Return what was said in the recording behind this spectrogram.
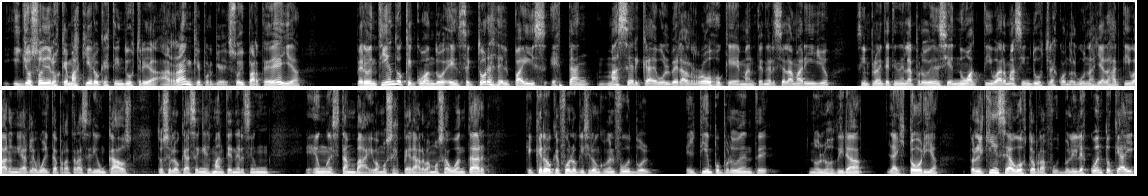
Y yo soy de los que más quiero que esta industria arranque porque soy parte de ella. Pero entiendo que cuando en sectores del país están más cerca de volver al rojo que mantenerse al amarillo, simplemente tienen la prudencia de no activar más industrias cuando algunas ya las activaron y darle vuelta para atrás sería un caos. Entonces lo que hacen es mantenerse en un, en un stand-by. Vamos a esperar, vamos a aguantar, que creo que fue lo que hicieron con el fútbol. El tiempo prudente nos lo dirá la historia. Pero el 15 de agosto habrá fútbol. Y les cuento que hay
